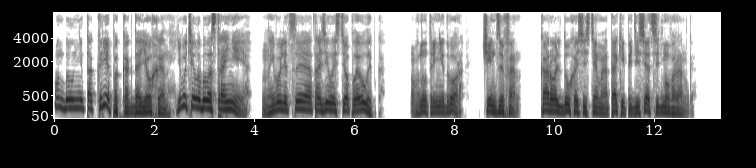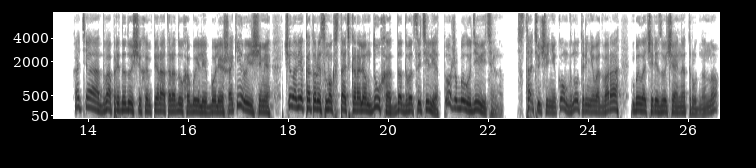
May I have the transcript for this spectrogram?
Он был не так крепок, как Дайохен, его тело было стройнее. На его лице отразилась теплая улыбка. Внутренний двор, Чэнь Цзэфэн, король духа системы атаки 57 ранга. Хотя два предыдущих императора духа были более шокирующими, человек, который смог стать королем духа до 20 лет, тоже был удивительным. Стать учеником внутреннего двора было чрезвычайно трудно, но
